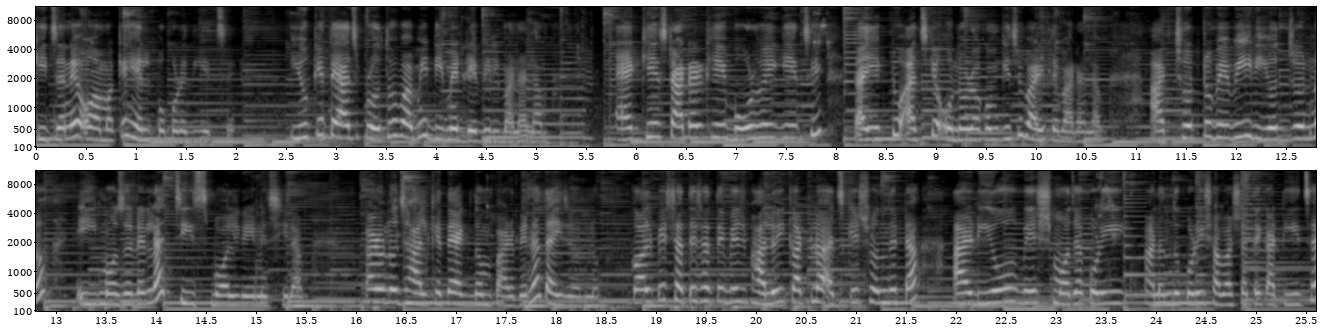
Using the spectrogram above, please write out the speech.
কিচেনে ও আমাকে হেল্পও করে দিয়েছে। ইউকেতে আজ প্রথম আমি ডিমের ডেভিল বানালাম। এক ঘেয়ে স্টার্টার খেয়ে বোর হয়ে গিয়েছি, তাই একটু আজকে অন্যরকম কিছু বাড়িতে বানালাম। আর ছোট্ট বেবি রিওর জন্য এই মজারেলা চিজ বল এনেছিলাম। কারণ ও ঝাল খেতে একদম পারবে না তাই জন্য। গল্পের সাথে সাথে বেশ ভালোই কাটলো আজকের সন্ধ্যেটা, আর রিও বেশ মজা করেই, আনন্দ করেই সবার সাথে কাটিয়েছে।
